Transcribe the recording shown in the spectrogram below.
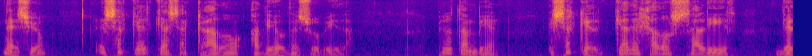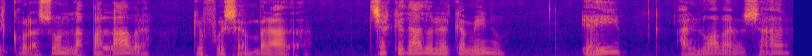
Necio es aquel que ha sacado a Dios de su vida, pero también es aquel que ha dejado salir del corazón la palabra que fue sembrada se ha quedado en el camino. Y ahí, al no avanzar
